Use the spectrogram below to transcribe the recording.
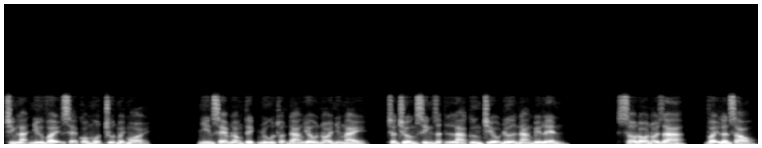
Chính là như vậy sẽ có một chút mệt mỏi. Nhìn xem long tịch nhu thuận đáng yêu nói những này, trần trường sinh rất là cường triều đưa nàng bế lên. Sau đó nói ra, vậy lần sau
